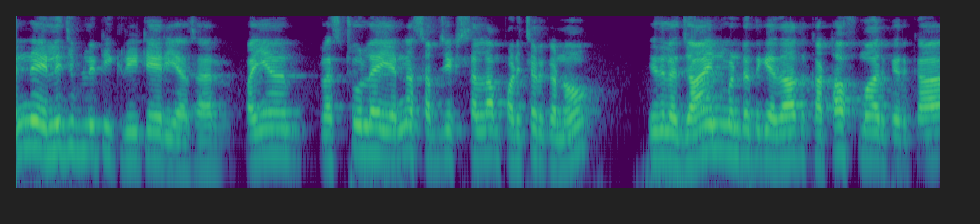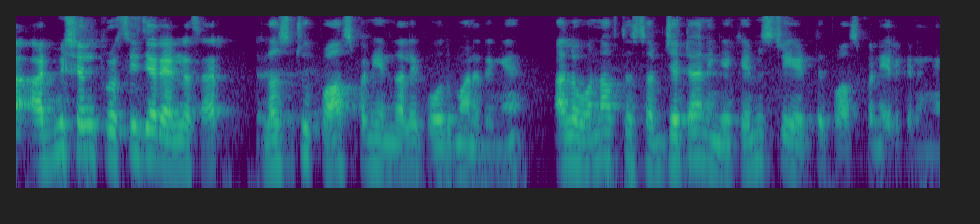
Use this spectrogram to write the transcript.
என்ன எலிஜிபிலிட்டி க்ரைட்டேரியா சார்? பையன் ப்ளஸ் டூவில் என்ன சப்ஜெக்ட்ஸ் எல்லாம் படிச்சிருக்கணும்? இதில் ஜாயின் பண்ணுறதுக்கு ஏதாவது கட் ஆஃப் மார்க் இருக்கா? அட்மிஷன் ப்ரொசீஜர் என்ன சார்? ப்ளஸ் டூ பாஸ் பண்ணியிருந்தாலே போதுமானதுங்க. அதில் ஒன் ஆஃப் த சப்ஜெக்டாக நீங்கள் கெமிஸ்ட்ரி எடுத்து பாஸ் பண்ணியிருக்கணுங்க.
